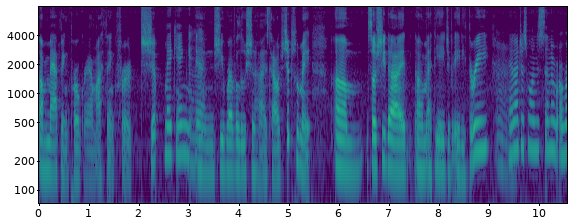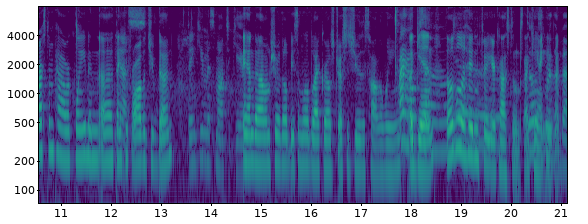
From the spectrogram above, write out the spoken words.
a mapping program, I think, for ship making, and she revolutionized how ships were made. Um, so she died um, at the age of 83, and I just wanted to send a, a rest in power, Queen, and uh, thank you for all that you've done. Thank you, Miss Montague. And um, I'm sure there'll be some little black girls dressed as you this Halloween. Again, so, those little hidden figure yeah. costumes, I can't even. the.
